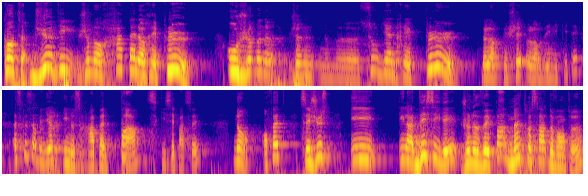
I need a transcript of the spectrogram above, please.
Quand Dieu dit, je me rappellerai plus, ou je, ne me souviendrai plus de leurs péchés ou leurs iniquités, est-ce que ça veut dire qu'il ne se rappelle pas ce qui s'est passé? Non. En fait, c'est juste, il a décidé, je ne vais pas mettre ça devant eux,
